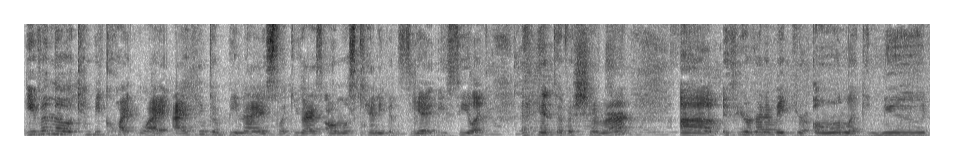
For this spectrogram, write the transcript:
even though it can be quite light I think it would be nice like you guys almost can't even see it. You see like a hint of a shimmer. Um, if you're gonna make your own like nude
